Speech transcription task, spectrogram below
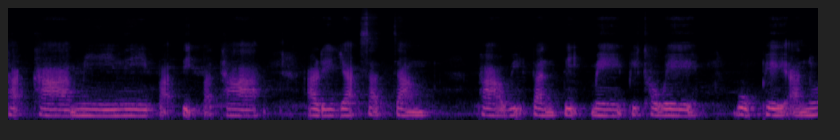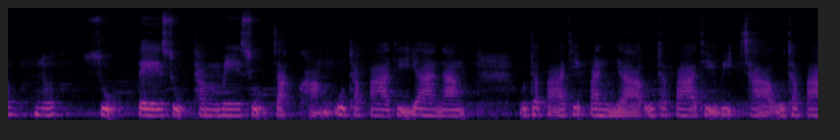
ธคามีนีปฏิปทา อริยสัจจังาวิตันติเมพิกเว บุพเพอนุนุสุเตสุธรรมเมสุจักขังอุทปาทิยานัง อุทปาทิปัญญา อุทปาทิวิชา อุทปา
